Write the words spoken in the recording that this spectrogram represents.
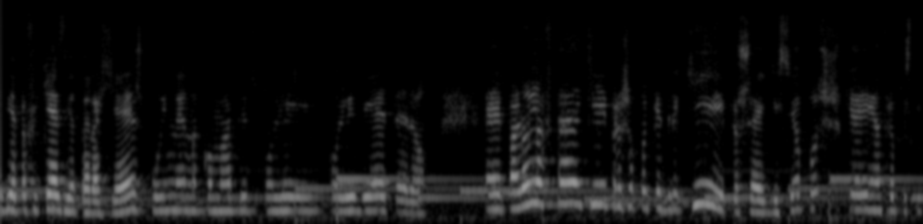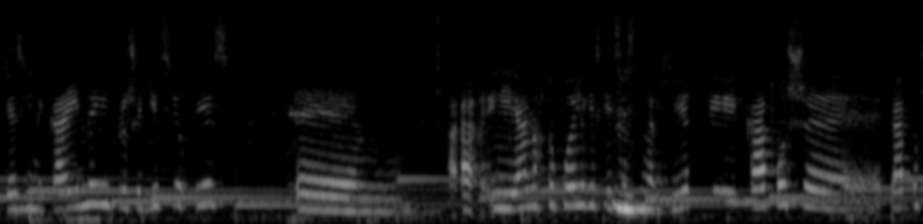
οι διατροφικές διαταραχές που είναι ένα κομμάτι έτσι, πολύ, πολύ ιδιαίτερο. Ε, Παρ' όλα αυτά και η προσωποκεντρική προσέγγιση όπως και οι ανθρωπιστικές γενικά είναι οι προσεγγίσεις οι οποίες ε, α- η Λιάννα, αυτό που έλεγες και εσύ Μμμ. στην αρχή, ότι κάπως, ε, κάπως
